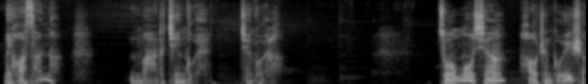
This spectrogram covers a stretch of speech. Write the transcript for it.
梅花三呢？妈的，见鬼，见鬼了！左木祥号称鬼手，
